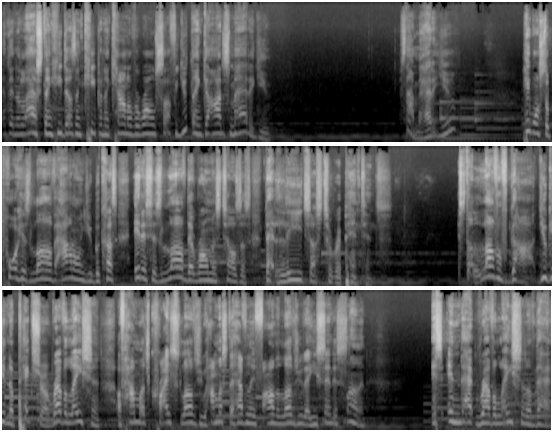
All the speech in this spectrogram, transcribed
And then the last thing, he doesn't keep an account of a wrong suffer. You think God is mad at you. He's not mad at you. He wants to pour his love out on you because it is his love that Romans tells us that leads us to repentance. It's the love of God. You getting a picture, a revelation of how much Christ loves you, how much the Heavenly Father loves you, that He sent His Son. It's in that revelation of that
